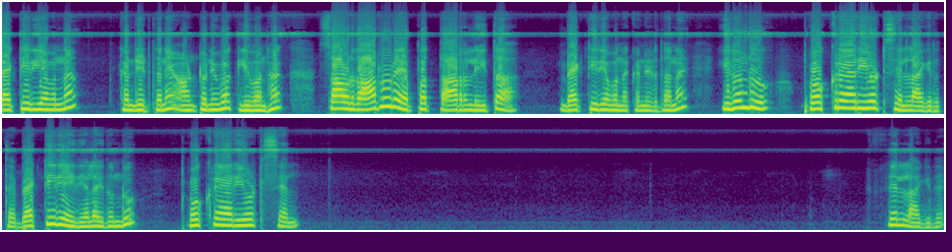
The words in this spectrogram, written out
ಬ್ಯಾಕ್ಟೀರಿಯಾವನ್ನು ಕಂಡಿಡ್ತಾನೆ ಆಂಟೋನಿವಾಕ್ ಲಿವನ್ ಹಕ್. ಸಾವಿರದ ಆರುನೂರ ಎಪ್ಪತ್ತಾರರಲ್ಲಿ ಈತ ಬ್ಯಾಕ್ಟೀರಿಯಾವನ್ನು ಕಂಡಿಡ್ತಾನೆ. ಇದೊಂದು ಪ್ರೋಕ್ರಾರಿಯೋಟ್ ಸೆಲ್ ಆಗಿರುತ್ತೆ. ಬ್ಯಾಕ್ಟೀರಿಯಾ ಇದೆಯಲ್ಲ, ಇದೊಂದು ಪ್ರೋಕ್ರಾರಿಯೋಟ್ ಸೆಲ್. ಸೆಲ್ ಆಗಿದೆ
